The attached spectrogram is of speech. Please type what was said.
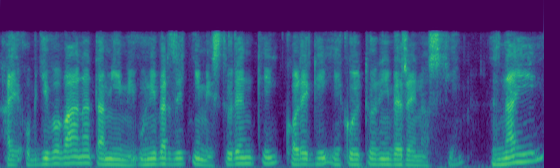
a je obdivována tamními univerzitními studenty, kolegy i kulturní veřejností. Znají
